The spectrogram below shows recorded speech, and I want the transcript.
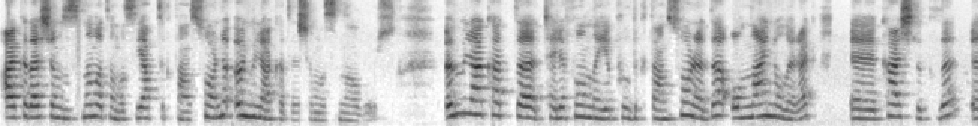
arkadaşlarımızı sınav ataması yaptıktan sonra ön mülakat aşamasını alıyoruz. Ön mülakatta telefonla yapıldıktan sonra da online olarak e, karşılıklı e,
